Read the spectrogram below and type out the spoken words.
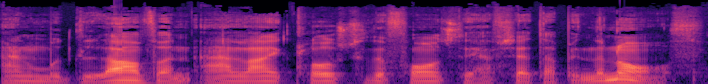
and would love an ally close to the forts they have set up in the north.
